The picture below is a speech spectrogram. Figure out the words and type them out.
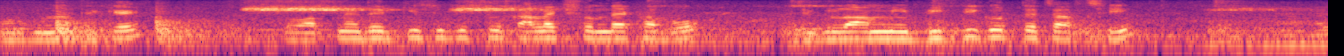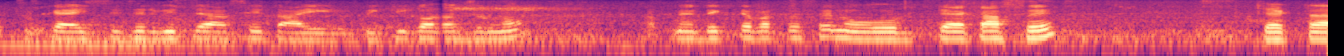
বরগুনা থেকে। তো আপনাদের কিছু কিছু কালেকশন দেখাবো, যেগুলো আমি বিক্রি করতে চাচ্ছি। একটু আইসিসির ভিতরে আছি তাই বিক্রি করার জন্য। আপনি দেখতে পাচ্ছেন ওর ট্যাগ আছে। ট্যাগটা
